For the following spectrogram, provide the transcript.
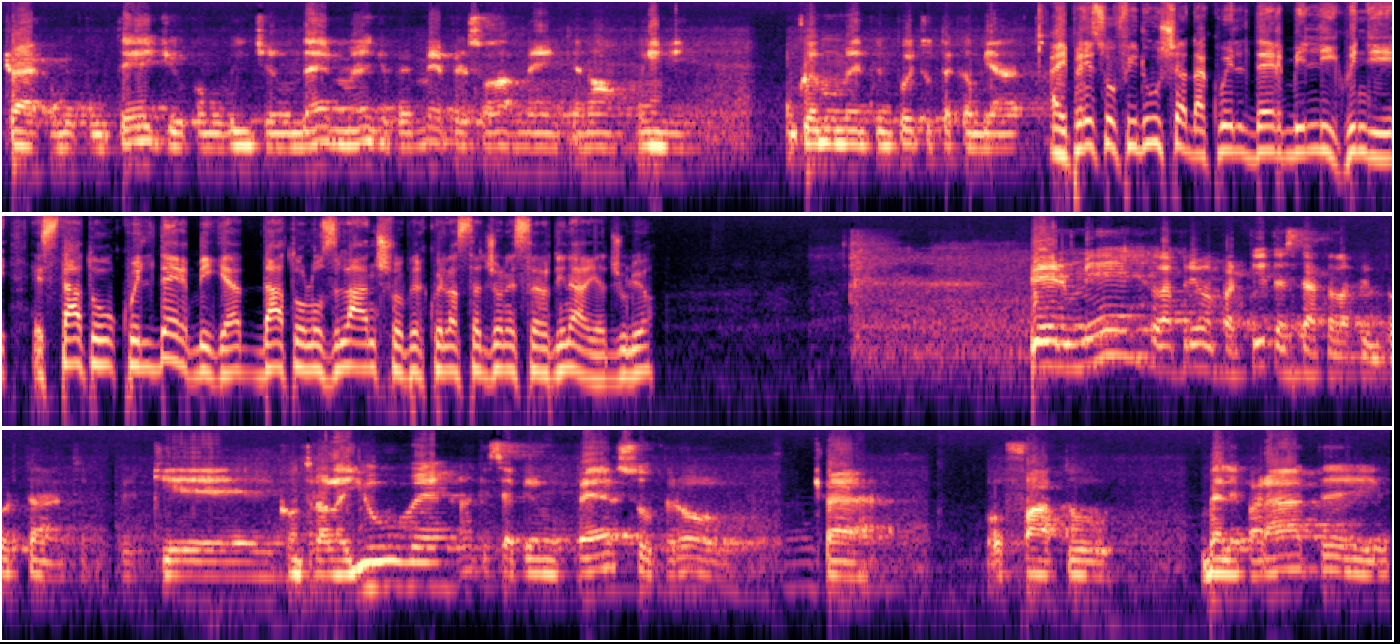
cioè come punteggio, come vincere un derby, ma anche per me personalmente. No? Quindi in quel momento in poi tutto è cambiato. Hai preso fiducia da quel derby lì, quindi è stato quel derby che ha dato lo slancio per quella stagione straordinaria, Giulio? Per me la prima partita è stata la più importante perché contro la Juve, anche se abbiamo perso, però cioè, ho fatto belle parate,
